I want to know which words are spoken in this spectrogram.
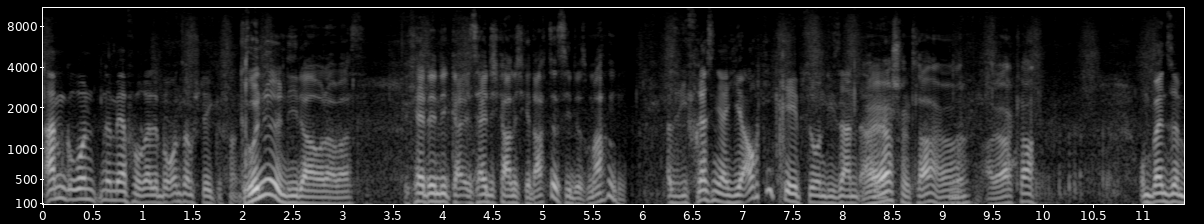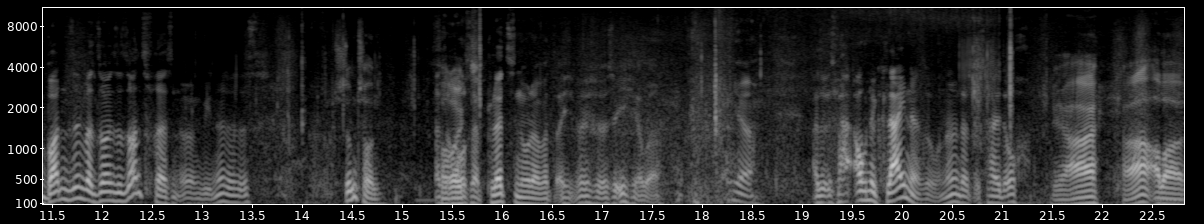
am Grund eine Meerforelle bei uns am Steg gefangen. Gründeln die da oder was? Ich hätte, nicht, das hätte ich gar nicht gedacht, dass sie das machen. Also die fressen ja hier auch die Krebse und die Ja, Sandaale. ja, schon klar. Ja, Aber ja klar. Und wenn sie im Bodden sind, was sollen sie sonst fressen irgendwie? Ne? Das ist Stimmt schon. also Verrückt. außer Plötzen oder was ich weiß weiß ich, aber ja. Also es war auch eine kleine so, ne? Das ist halt auch. Ja, klar, aber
